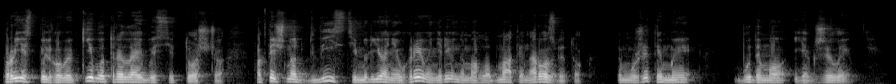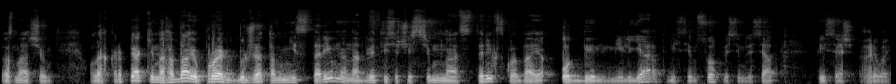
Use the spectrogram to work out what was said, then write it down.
проїзд пільговиків у тролейбусі тощо. Фактично 200 мільйонів гривень рівне могло б мати на розвиток. Тому жити ми будемо як жили, зазначив Олег Карпяк. І нагадаю, проект бюджету міста Рівне на 2017 рік складає 1 мільярд 880 тисяч гривень.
